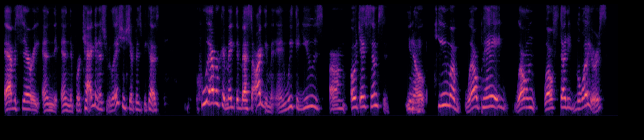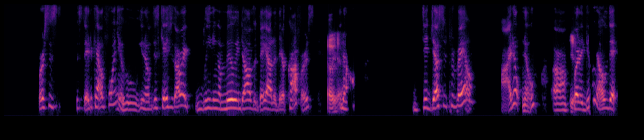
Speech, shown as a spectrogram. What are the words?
adversary and the, and the protagonist relationship is because whoever can make the best argument, and we could use um, O.J. Simpson you know, mm-hmm. team of well-paid, well well-studied lawyers versus the state of California, who, you know, this case is already bleeding a million dollars a day out of their coffers. Oh, yeah. You know, did justice prevail? I don't know. Uh, yeah. But I do know that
